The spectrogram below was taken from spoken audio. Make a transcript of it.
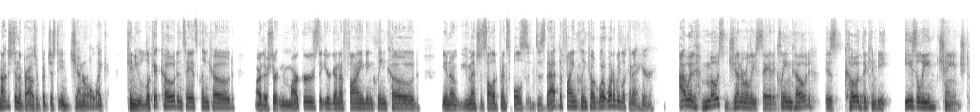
Not just in the browser, but just in general. Like, can you look at code and say it's clean code? Are there certain markers that you're going to find in clean code? You know, you mentioned solid principles. Does that define clean code? What, what are we looking at here? I would most generally say the clean code is code that can be easily changed.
